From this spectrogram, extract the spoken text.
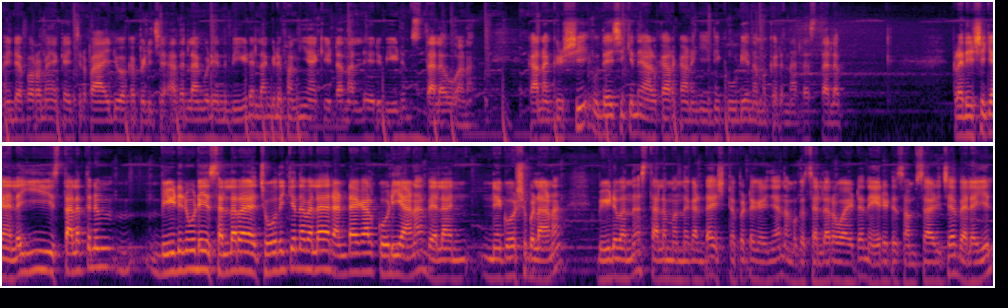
അതിന്റെ പുറമേയൊക്കെ ഇച്ചിരി പായലും ഒക്കെ പിടിച്ച് അതെല്ലാം കൂടി ഒന്ന് വീടെല്ലാം കൂടി ഭംഗിയാക്കിയിട്ട നല്ലൊരു വീടും സ്ഥലവുമാണ്. കാരണം കൃഷി ഉദ്ദേശിക്കുന്ന ആൾക്കാർക്കാണെങ്കിൽ ഇതിൽ കൂടിയ നമുക്കൊരു നല്ല സ്ഥലം. പ്രതീക്ഷിക്കാനില്ല. ഈ സ്ഥലത്തിനും വീടിനൂടെ സെല്ലർ ചോദിക്കുന്ന വില രണ്ടേകാൽ കോടിയാണ്. വില നെഗോഷ്യബിളാണ്. വീട് വന്ന് സ്ഥലം വന്ന് കണ്ട് ഇഷ്ടപ്പെട്ട് കഴിഞ്ഞാൽ നമുക്ക് സെല്ലറുമായിട്ട് നേരിട്ട് സംസാരിച്ച് വിലയിൽ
